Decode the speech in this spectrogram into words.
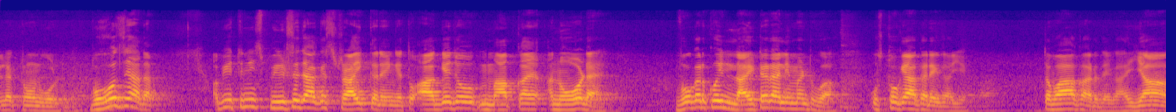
इलेक्ट्रॉन वोल्ट में? बहुत ज़्यादा। अब ये इतनी स्पीड से जाके स्ट्राइक करेंगे तो आगे जो आपका अनोड है, वो अगर कोई लाइटर एलिमेंट हुआ, उसको क्या करेगा ये? तबाह कर देगा। या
